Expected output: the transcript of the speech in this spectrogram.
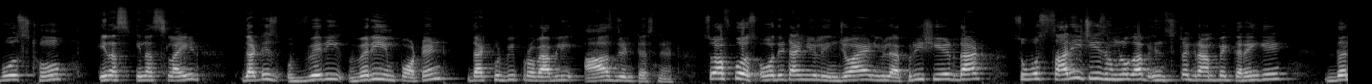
post हों in in a slide that is very very important that could be probably आज the internet so of course over the time you'll enjoy and you'll appreciate that so वो सारी चीज़ हम लोग अब इंस्टाग्राम पे करेंगे। The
